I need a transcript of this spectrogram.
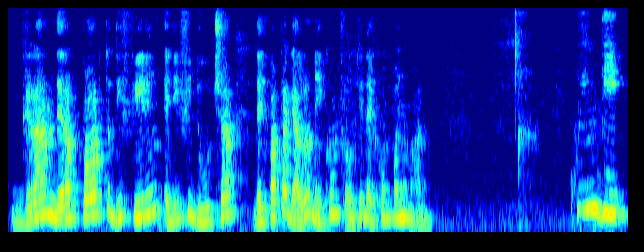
grande rapporto di feeling e di fiducia del pappagallo nei confronti del compagno umano. Quindi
